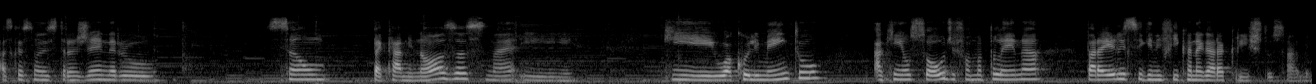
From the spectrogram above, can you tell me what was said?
as questões de transgênero são pecaminosas, né? E que o acolhimento a quem eu sou de forma plena para ele significa negar a Cristo, sabe?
